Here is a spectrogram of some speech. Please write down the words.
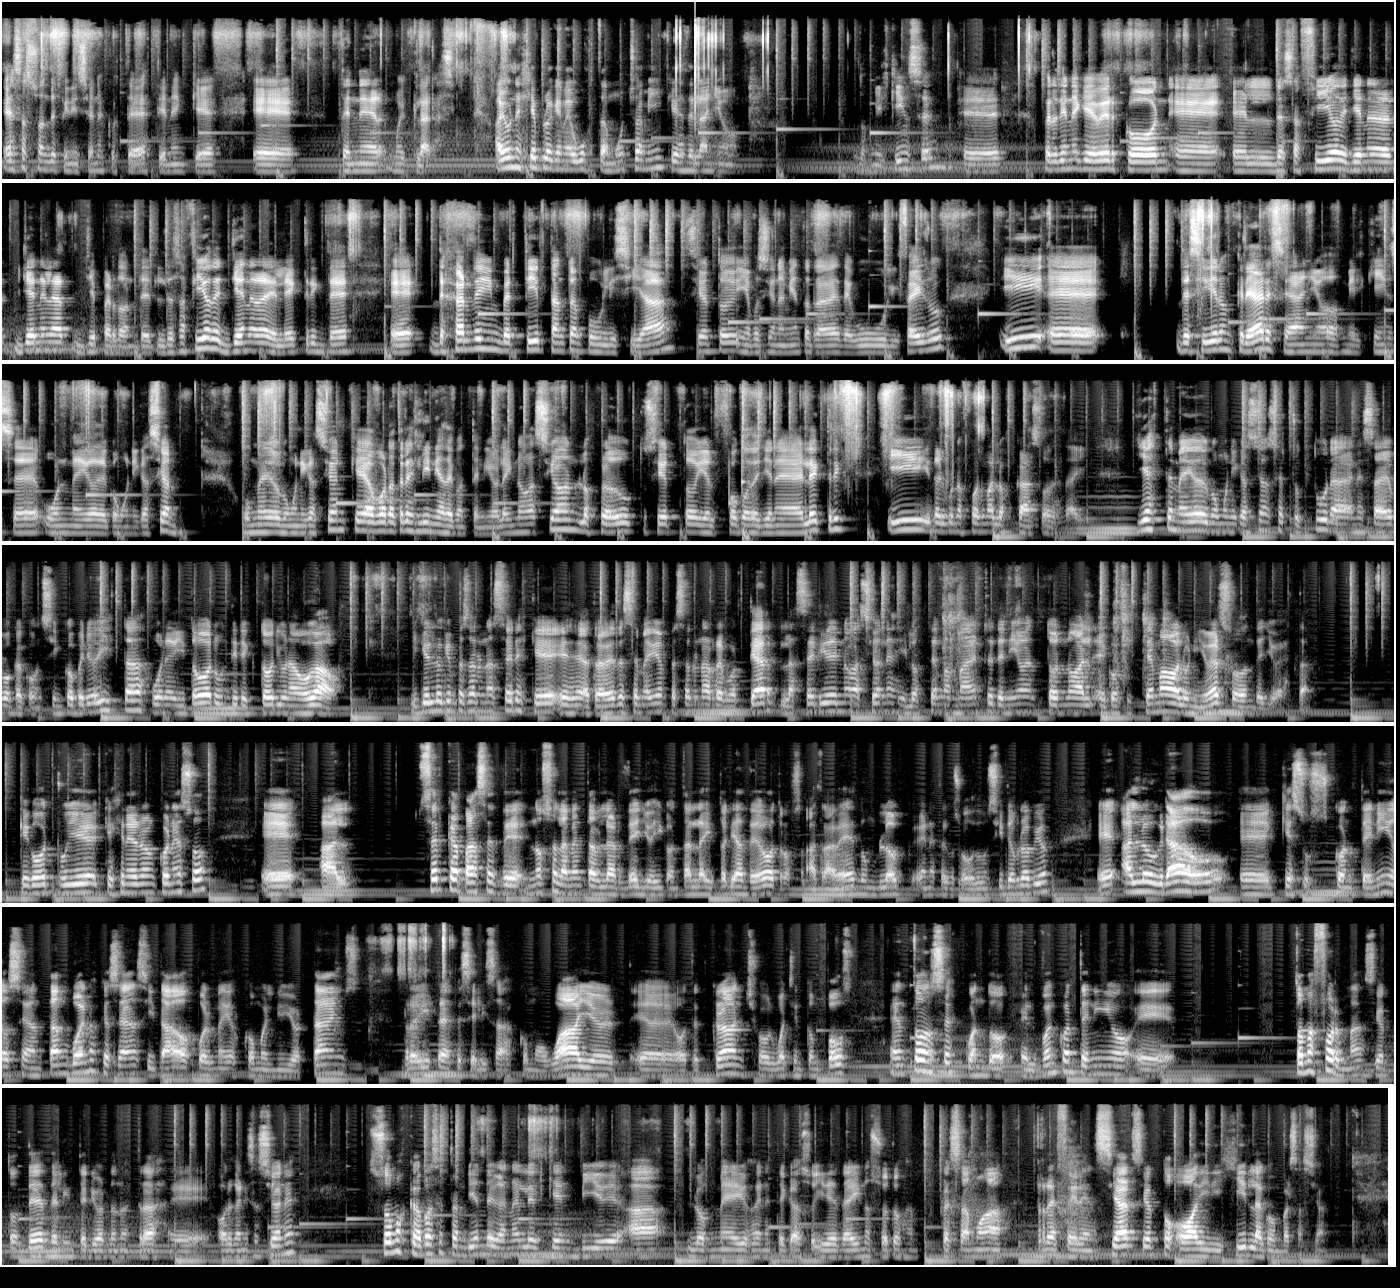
Esas son definiciones que ustedes tienen que eh, tener muy claras. Hay un ejemplo que me gusta mucho a mí, que es del año 2015, eh, pero tiene que ver con eh, el desafío de General, General, perdón, del desafío de General Electric de eh, dejar de invertir tanto en publicidad, ¿cierto? Y en posicionamiento a través de Google y Facebook. Y eh, decidieron crear ese año 2015 un medio de comunicación. Un medio de comunicación que aborda tres líneas de contenido. La innovación, los productos, ¿cierto? Y el foco de General Electric. Y de alguna forma los casos desde ahí. Y este medio de comunicación se estructura en esa época con cinco periodistas, un editor, un director y un abogado. ¿Y qué es lo que empezaron a hacer? Es que eh, a través de ese medio empezaron a reportear la serie de innovaciones y los temas más entretenidos en torno al ecosistema o al universo donde ellos están. ¿Qué, construye, qué generaron con eso? Eh, al ser capaces de no solamente hablar de ellos y contar las historias de otros a través de un blog, en este caso de un sitio propio, eh, han logrado que sus contenidos sean tan buenos que sean citados por medios como el New York Times, revistas especializadas como Wired eh, o TechCrunch o el Washington Post. Entonces, cuando el buen contenido eh, toma forma, ¿cierto? Desde el interior de nuestras eh, organizaciones, somos capaces también de ganarle el quien vive a los medios en este caso y desde ahí nosotros empezamos a referenciar, ¿cierto? O a dirigir la conversación.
